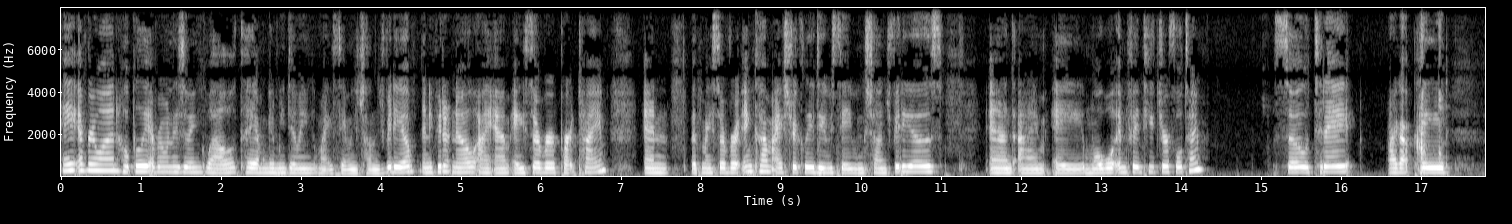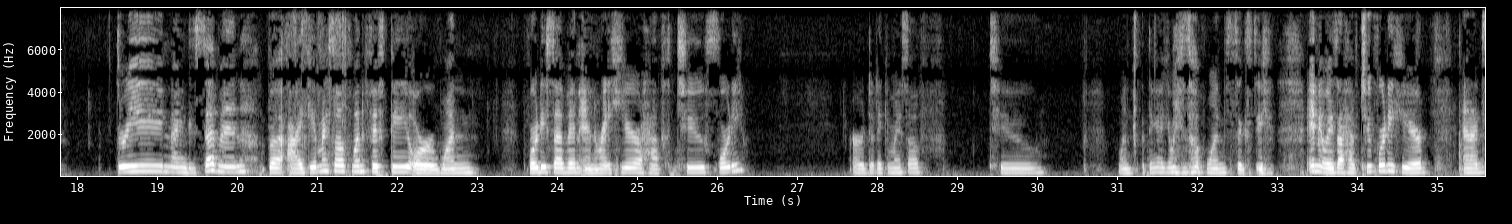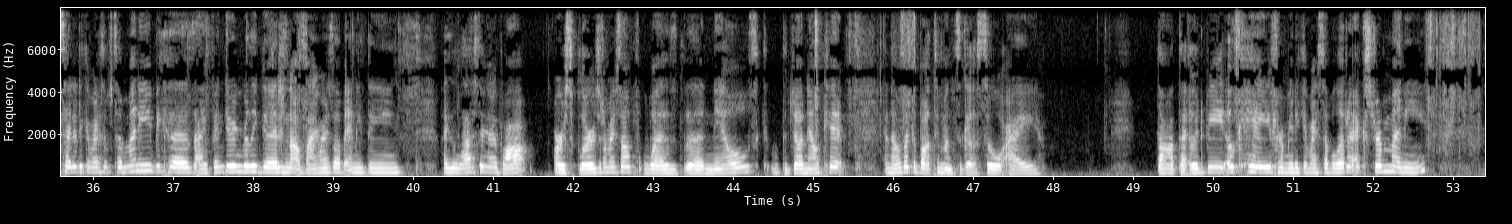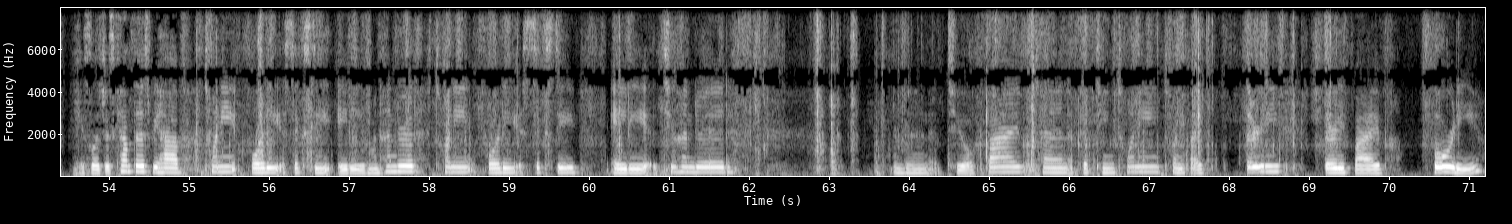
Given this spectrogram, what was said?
Hey everyone, hopefully everyone is doing well. Today I'm going to be doing my savings challenge video. And if you don't know, I am a server part-time. And with my server income, I strictly do savings challenge videos. And I'm a mobile infant teacher full-time. So today I got paid 397 but I gave myself 150 or 147 and right here I have 240 or did I give myself two one i think i give myself 160 anyways i have 240 here and i decided to give myself some money because i've been doing really good and not buying myself anything. Like the last thing i bought or splurged on myself was the nails the gel nail kit and that was like about two months ago. So i thought that it would be okay for me to give myself a little extra money Okay, so let's just count this. We have 20, 40, 60, 80, 100, 20, 40, 60, 80, 200, and then 205, 10, 15, 20, 25, 30, 35, 40.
